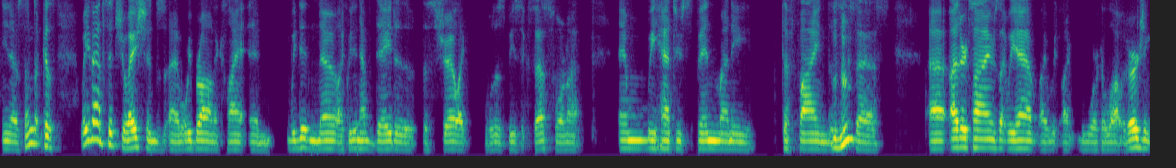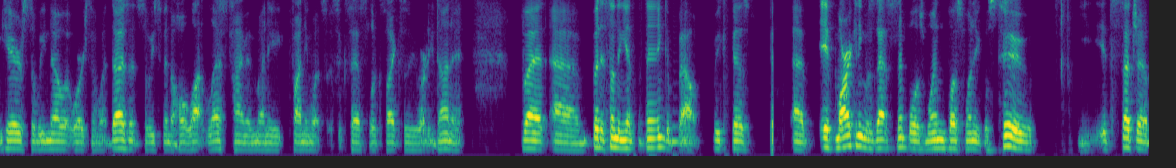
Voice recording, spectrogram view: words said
You know, some because we've had situations uh, where we brought on a client and we didn't know, like we didn't have data to, to show, like, will this be successful or not? And we had to spend money to find the Mhm. success. Uh, other times, like we have, like we like we work a lot with urgent care, so we know what works and what doesn't. So we spend a whole lot less time and money finding what success looks like. So we've already done it. But uh, but it's something you have to think about because uh, if marketing was that simple as one plus one equals two, it's such a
